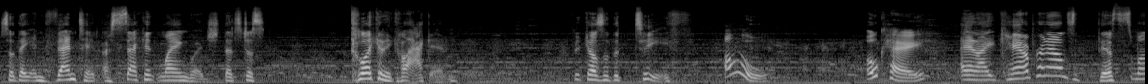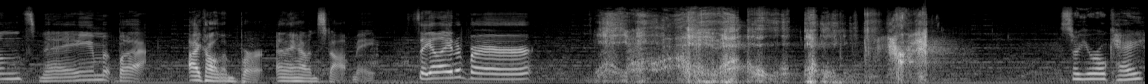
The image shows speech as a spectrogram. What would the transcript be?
So they invented a second language that's just clickety clacking because of the teeth. Oh, okay. And I can't pronounce this one's name, but I call them Bert, and they haven't stopped me. See you later, Bert. So you're okay?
